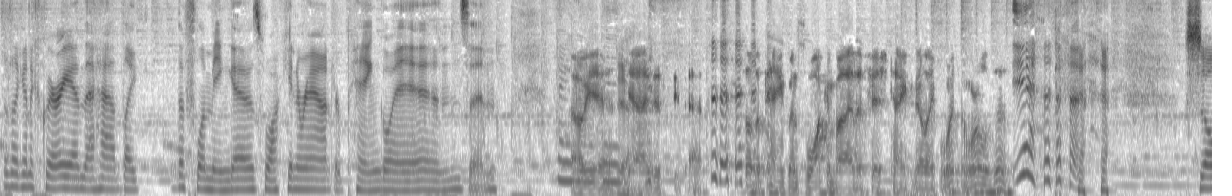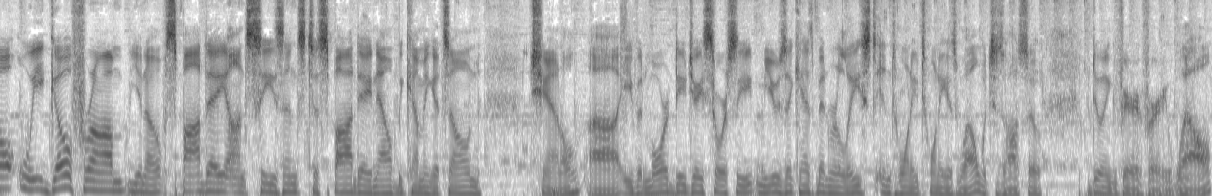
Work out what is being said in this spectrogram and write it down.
There's like an aquarium that had like the flamingos walking around or penguins and Oh yeah, yeah, I just see that. Saw the penguins walking by the fish tank and they're like, What in the world is this? Yeah. So we go from you know Spa Day on Seasons to Spa Day now becoming its own channel. Uh, even more DJ Sorcey music has been released in 2020 as well, which is also doing very very well.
